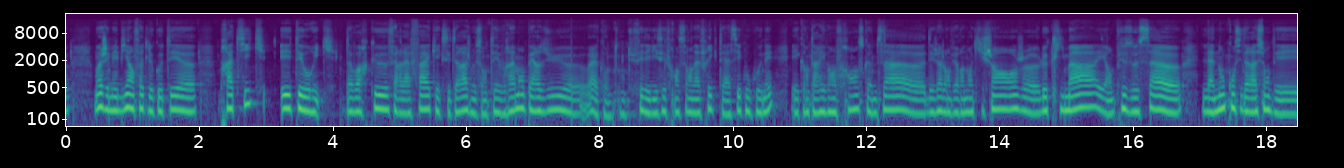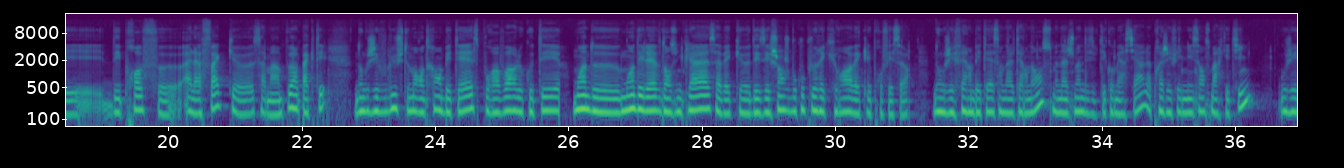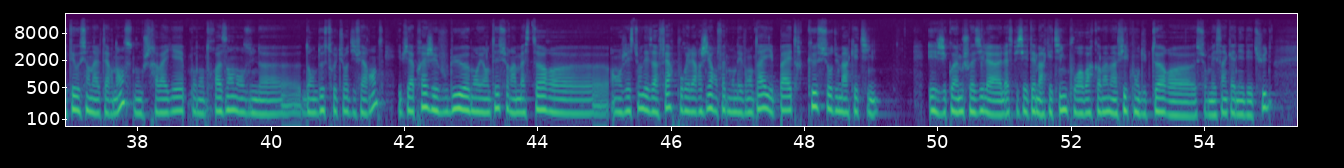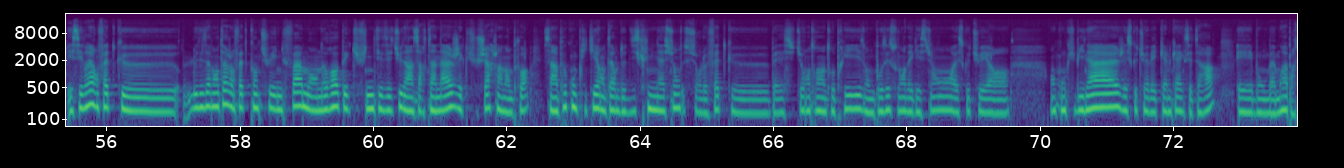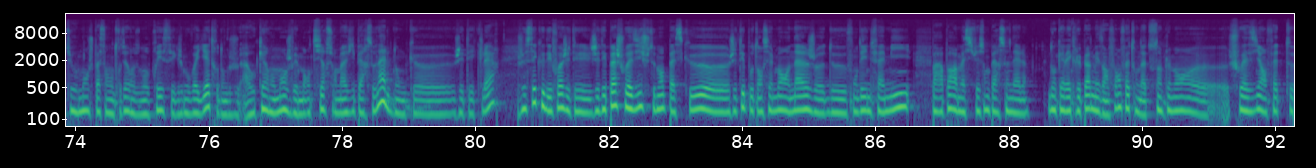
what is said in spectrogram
moi j'aimais bien en fait le côté pratique et théorique. D'avoir que faire la fac, etc., je me sentais vraiment perdue. Euh, voilà, quand, tu fais des lycées français en Afrique, tu es assez couconné. Et quand tu arrives en France comme ça, euh, déjà l'environnement qui change, euh, le climat, et en plus de ça, la non-considération des, des profs à la fac, ça m'a un peu impacté. Donc j'ai voulu justement rentrer en BTS pour avoir le côté moins de moins d'élèves dans une classe avec des échanges beaucoup plus récurrents avec les professeurs. Donc j'ai fait un BTS en alternance, management des activités commerciales. Après j'ai fait une licence marketing où j'ai été aussi en alternance. Donc je travaillais pendant trois ans dans, une, euh, dans deux structures différentes. Et puis après j'ai voulu euh, m'orienter sur un master euh, en gestion des affaires pour élargir en fait mon éventail et pas être que sur du marketing. Et j'ai quand même choisi la, spécialité marketing pour avoir quand même un fil conducteur euh, sur mes cinq années d'études. Et c'est vrai en fait que le désavantage en fait quand tu es une femme en Europe et que tu finis tes études à un certain âge et que tu cherches un emploi, c'est un peu compliqué en termes de discrimination sur le fait que ben, si tu rentres en entreprise, on me posait souvent des questions. Est-ce que tu es en en concubinage Est-ce que tu es avec quelqu'un, etc. Et bon, ben moi, à partir du moment où je passe un entretien dans une entreprise, c'est que je me voyais être, donc à aucun moment je vais mentir sur ma vie personnelle. Donc euh, j'étais claire. Je sais que des fois, j'étais, j'étais pas choisie justement parce que euh, j'étais potentiellement en âge de fonder une famille par rapport à ma situation personnelle. Donc avec le père de mes enfants, en fait, on a tout simplement euh, choisi en fait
